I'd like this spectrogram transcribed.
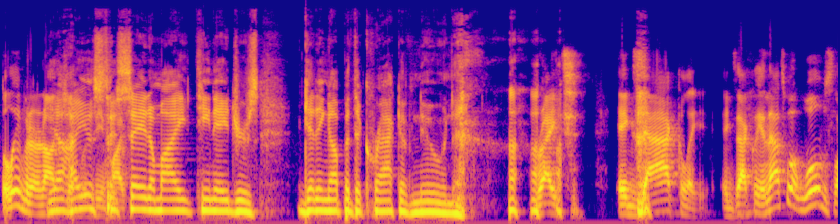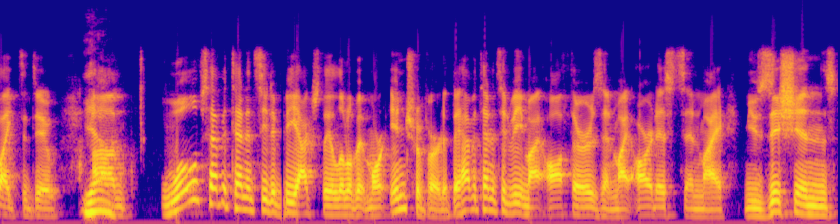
believe it or not, yeah, I used to my- say to my teenagers, getting up at the crack of noon. right. Exactly. Exactly. And that's what wolves like to do. Yeah. Um, wolves have a tendency to be actually a little bit more introverted. They have a tendency to be my authors and my artists and my musicians,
